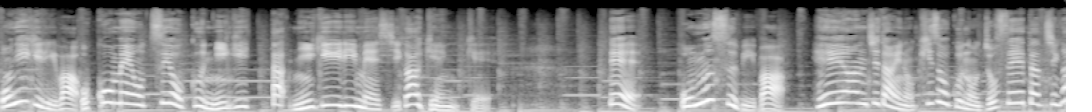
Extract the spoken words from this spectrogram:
おにぎりはお米を強く握った握り飯が原型。でおむすびは平安時代の貴族の女性たちが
